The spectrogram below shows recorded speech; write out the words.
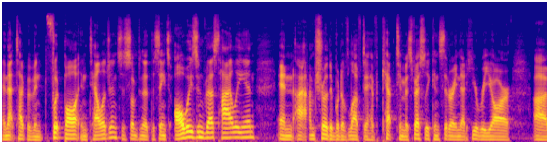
and that type of in football intelligence is something that the Saints always invest highly in. And I, am sure they would have loved to have kept him, especially considering that here we are, uh,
